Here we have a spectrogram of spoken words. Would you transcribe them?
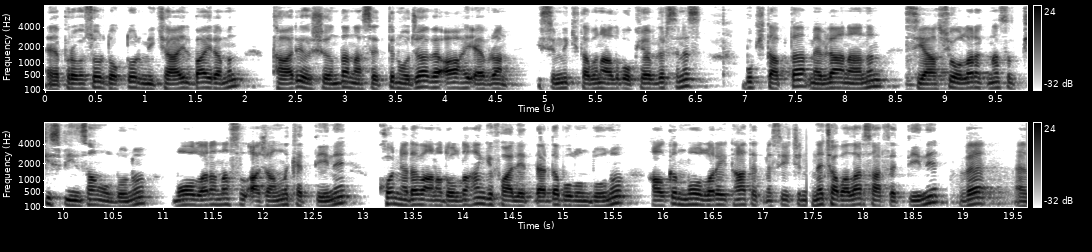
E, Profesör Doktor Mikail Bayram'ın Tarih Işığında Nasreddin Hoca ve Ahi Evran isimli kitabını alıp okuyabilirsiniz. Bu kitapta Mevlana'nın siyasi olarak nasıl pis bir insan olduğunu, Moğollara nasıl ajanlık ettiğini, Konya'da ve Anadolu'da hangi faaliyetlerde bulunduğunu, halkın Moğollara itaat etmesi için ne çabalar sarf ettiğini ve e,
